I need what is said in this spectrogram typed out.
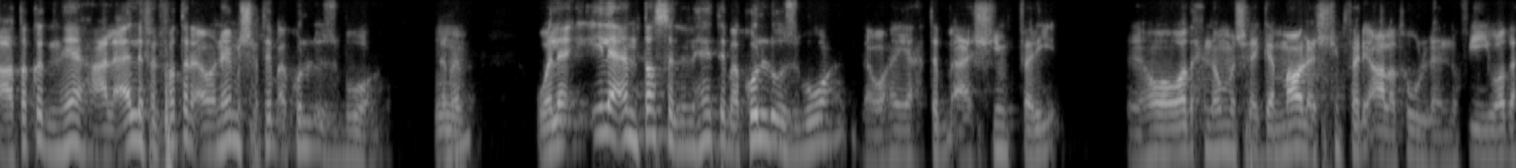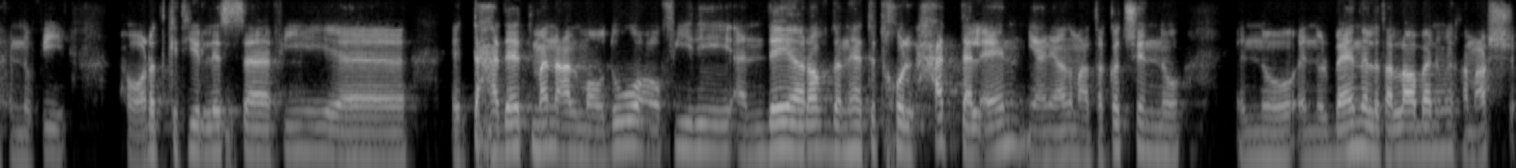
أعتقد إن هي على الأقل في الفترة الأولانية مش هتبقى كل أسبوع. تمام ولا إلى أن تصل إن هي تبقى كل أسبوع لو هي هتبقى 20 فريق هو واضح إن هم مش هيجمعوا ال 20 فريق على طول لأنه في واضح إنه في حوارات كتير لسه في آه، اتحادات منع الموضوع وفي أندية رافضة إن هي تدخل حتى الآن يعني أنا ما أعتقدش إنه إنه إنه البيان اللي طلعه بايرن ميونخ ما أعرفش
